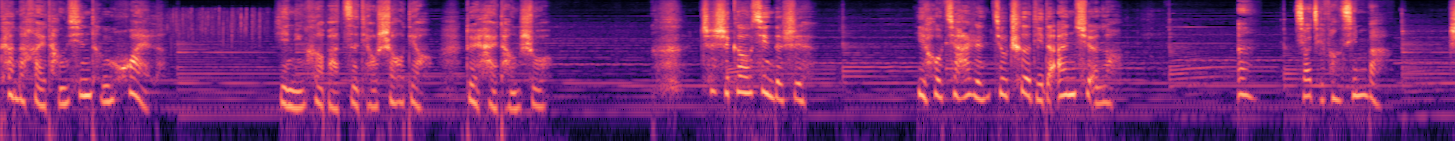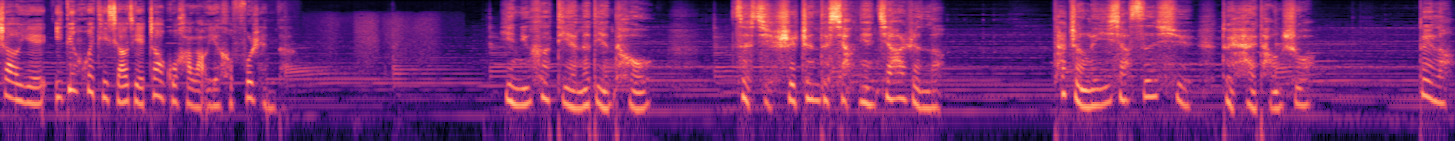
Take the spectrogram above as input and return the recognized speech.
看得海棠心疼坏了。尹宁鹤把字条烧掉，对海棠说：“这是高兴的事，以后家人就彻底的安全了。”“嗯，小姐放心吧。”少爷一定会替小姐照顾好老爷和夫人的。尹宁鹤点了点头，自己是真的想念家人了。他整了一下思绪，对海棠说：“对了，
